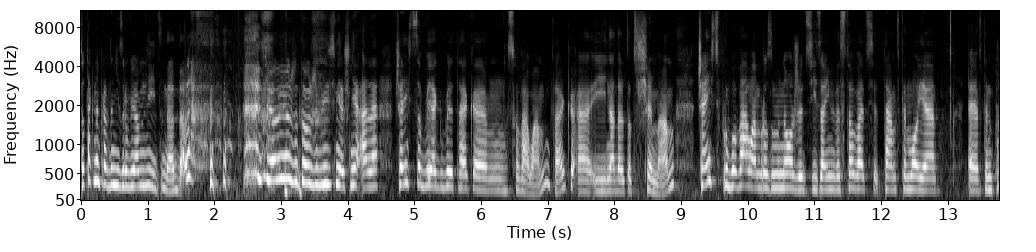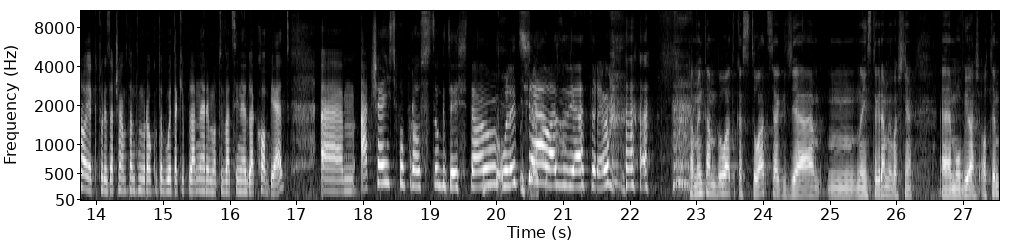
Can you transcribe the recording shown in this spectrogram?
to tak naprawdę nie zrobiłam nic nadal. ja wiem, że to brzmi śmiesznie, ale część sobie jakby tak em, schowałam, tak? E, I nadal to trzymam. Część próbowałam rozmnożyć i zainwestować tam w te moje e, w ten projekt, który zaczęłam w tamtym roku, to były takie planery motywacyjne dla kobiet, Em, a część po prostu gdzieś tam uleciała z wiatrem. Pamiętam, była taka sytuacja, gdzie mm, na Instagramie właśnie e, mówiłaś o tym,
